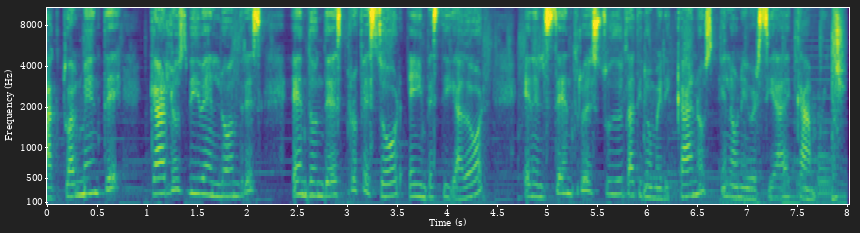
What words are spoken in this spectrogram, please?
Actualmente, Carlos vive en Londres, en donde es profesor e investigador en el Centro de Estudios Latinoamericanos en la Universidad de Cambridge.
